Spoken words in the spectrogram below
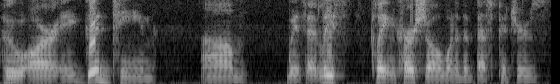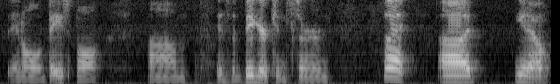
who are a good team um, with at least Clayton Kershaw, one of the best pitchers in all of baseball, um, is the bigger concern. But uh, you know,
